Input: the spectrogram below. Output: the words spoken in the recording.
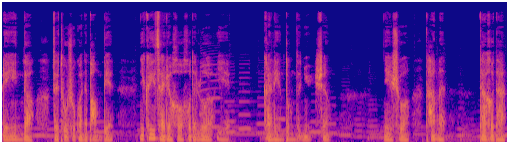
林荫道，在图书馆的旁边，你可以踩着厚厚的落叶，看灵动的女生。你说，他们，他和她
